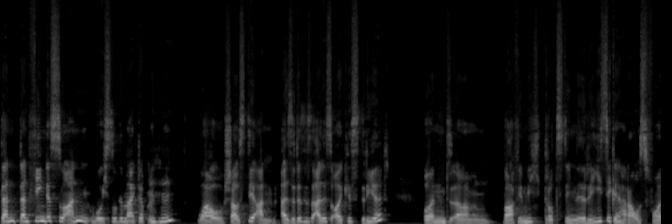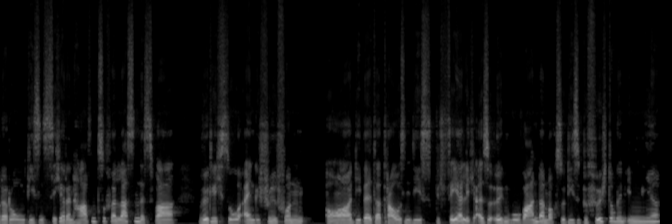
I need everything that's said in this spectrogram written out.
dann, dann fing das so an, wo ich so gemerkt habe, mhm, wow, schaust dir an. Also das ist alles orchestriert und ähm, war für mich trotzdem eine riesige Herausforderung, diesen sicheren Hafen zu verlassen. Es war wirklich so ein Gefühl von, oh, die Welt da draußen, die ist gefährlich. Also irgendwo waren dann noch so diese Befürchtungen in mir.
